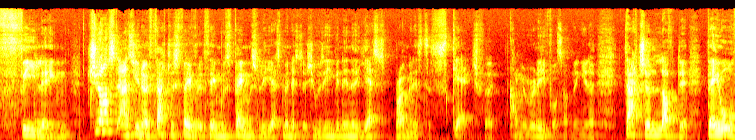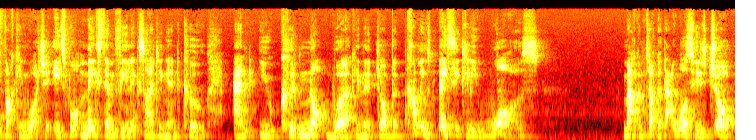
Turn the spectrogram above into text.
feeling just as you know Thatcher's favourite thing was famously Yes Minister. She was even in a Yes Prime Minister sketch for Comic Relief or something. You know, Thatcher loved it. They all fucking watch it. It's what makes them feel exciting and cool. And you could not work in the job that Cummings basically was. Malcolm Tucker, that was his job,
